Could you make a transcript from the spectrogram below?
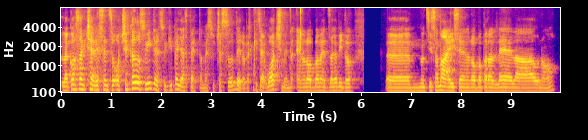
la cosa, cioè, nel senso, ho cercato su internet, su Wikipedia, aspetta, ma è successo davvero? Perché, cioè, Watchmen è una roba mezza, capito? Ehm, non si sa mai se è una roba parallela o no.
